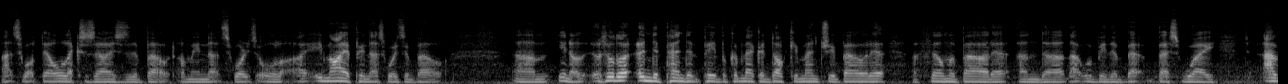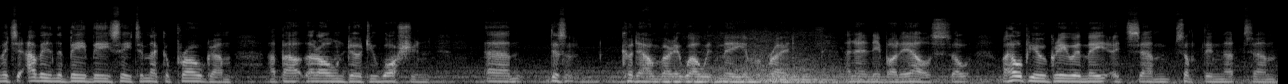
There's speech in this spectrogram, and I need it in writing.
That's what the whole exercise is about. I mean, that's what it's all, in my opinion, that's what it's about. Um, you know, other independent people could make a documentary about it, a film about it, and uh, that would be the be best way. Having the BBC to make a program about their own dirty washing um, doesn't go down very well with me, I'm afraid, and anybody else. So I hope you agree with me. It's um, something that um,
